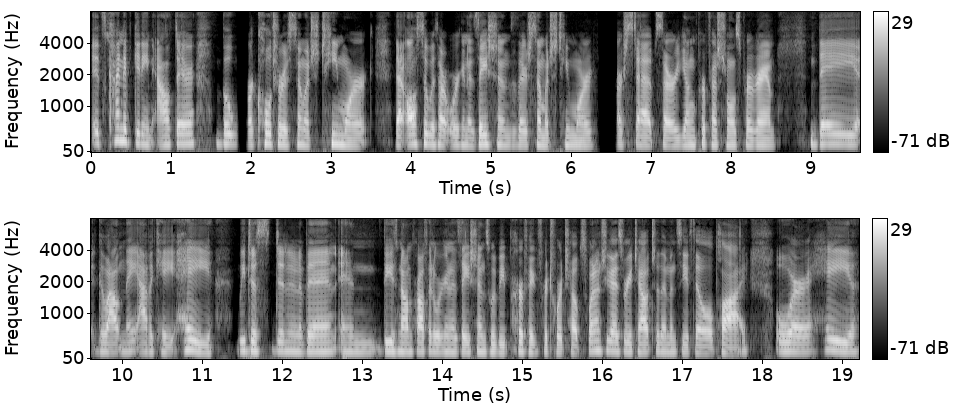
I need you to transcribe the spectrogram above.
it's kind of getting out there, but our culture is so much teamwork that also with our organizations, there's so much teamwork. Our STEPS, our Young Professionals program, they go out and they advocate, hey, we just did an event and these nonprofit organizations would be perfect for Torch Helps. Why don't you guys reach out to them and see if they'll apply? Or, hey,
